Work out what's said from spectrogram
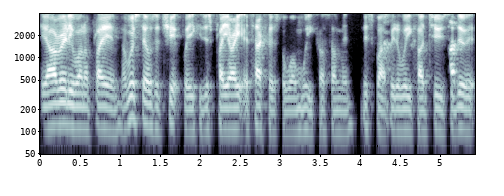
Yeah, I really want to play him. I wish there was a chip where you could just play your eight attackers for one week or something. This might be the week I'd choose to do it.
